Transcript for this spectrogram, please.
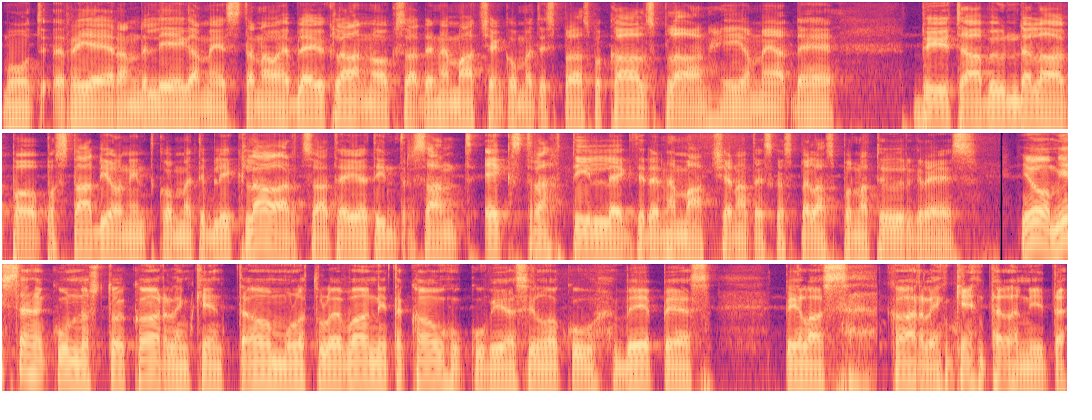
mot regerande ligamästarna och det blev ju klart nu också att den här matchen kommer att spelas på Karlsplan i och med att det här byte av underlag på, på stadion inte kommer att bli klart så att det är ju ett intressant extra tillägg till den här matchen att det ska spelas på naturgräs. Joo, missähän kunnossa toi Kaarlen kenttä on? Mulla tulee vaan niitä kauhukuvia silloin, kun VPS pelas Kaarlen kentällä niitä,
